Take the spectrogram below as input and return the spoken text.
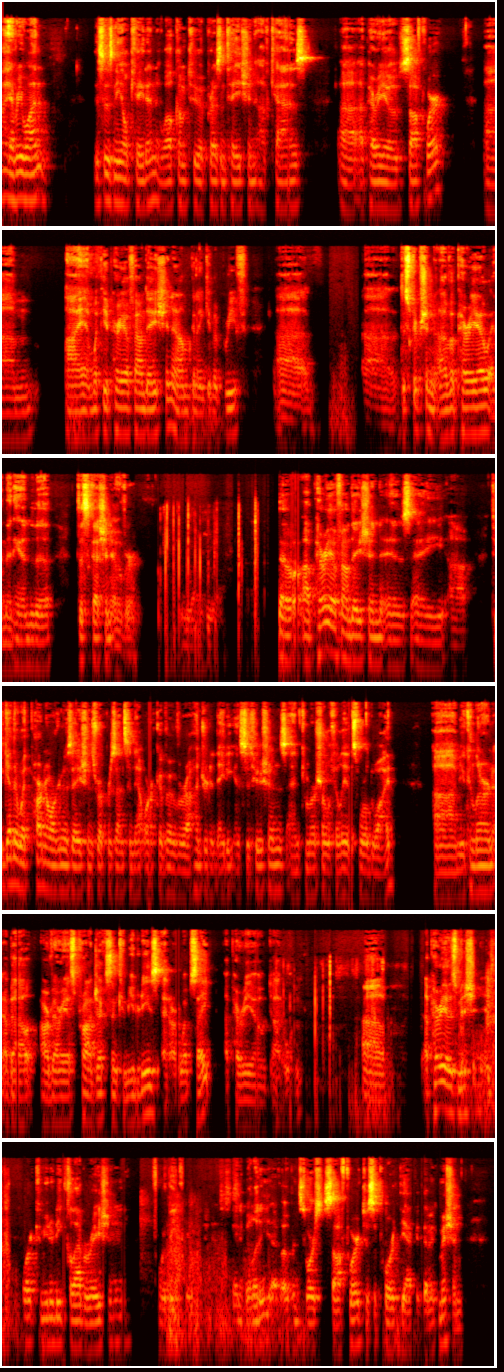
Hi, everyone. This is Neal Caidin, and welcome to a presentation of CAS uh, Apereo software. Um, I am with the Apereo Foundation, and I'm going to give a brief uh, uh, description of Apereo and then hand the discussion over. So Apereo Foundation is a, uh, together with partner organizations, represents a network of over 180 institutions and commercial affiliates worldwide. Um, you can learn about our various projects and communities at our website, apereo.org. Um, Apereo's mission is to support community collaboration for the sustainability of open source software to support the academic mission.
